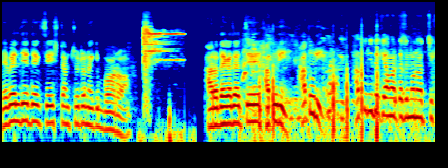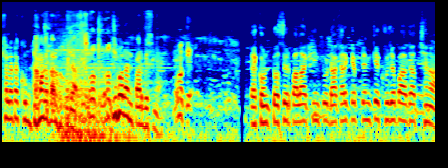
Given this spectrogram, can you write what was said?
লেভেল দিয়ে দেখছে স্টাম্প ছোট নাকি বড়। আরও দেখা যাচ্ছে হাতুড়ি হাতুড়ি। হাতুড়ি দেখে আমার কাছে মনে হচ্ছে খেলাটা খুব ধামাকাদার হতে যাচ্ছে। কি বলেন পারবেস না এখন টসের পালা কিন্তু ঢাকার ক্যাপ্টেনকে খুঁজে পাওয়া যাচ্ছে না।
